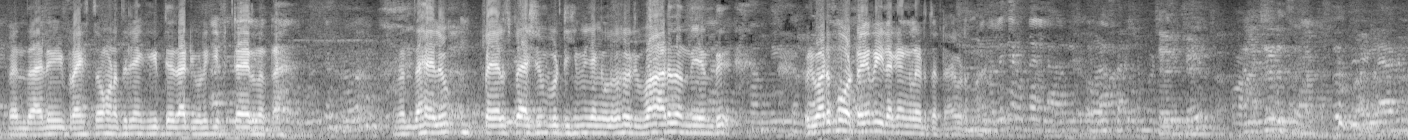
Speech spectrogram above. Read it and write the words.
അപ്പൊ എന്തായാലും ഈ പ്രാവശ്യത്തെ ഓണത്തിൽ ഞങ്ങൾക്ക് കിട്ടിയത് അടിപൊളി ഗിഫ്റ്റ് ആയിരുന്നു കേട്ടാ അപ്പൊ എന്തായാലും പേൽസ് പാഷൻ ബുട്ടിക്കിന് ഞങ്ങൾ ഒരുപാട് നന്ദിയുണ്ട്. ഒരുപാട് ഫോട്ടോയും റീലൊക്കെ ഞങ്ങൾ എടുത്തിട്ടാ ഇവിടുന്ന്. എല്ലാവരും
